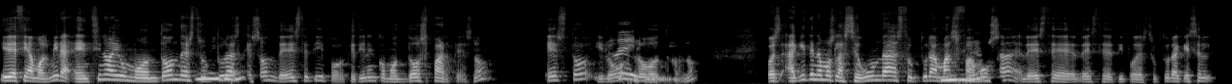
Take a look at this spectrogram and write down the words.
Y decíamos, mira, en chino hay un montón de estructuras que son de este tipo, que tienen como dos partes, ¿no? Esto y luego lo otro, ¿no? Pues aquí tenemos la segunda estructura más famosa de este, de este tipo de estructura, que es el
